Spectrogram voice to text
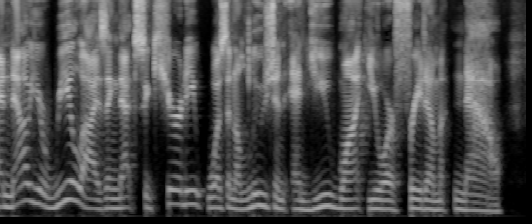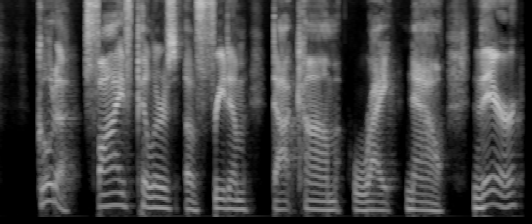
And now you're realizing that security was an illusion and you want your freedom now go to fivepillarsoffreedom.com right now. There,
